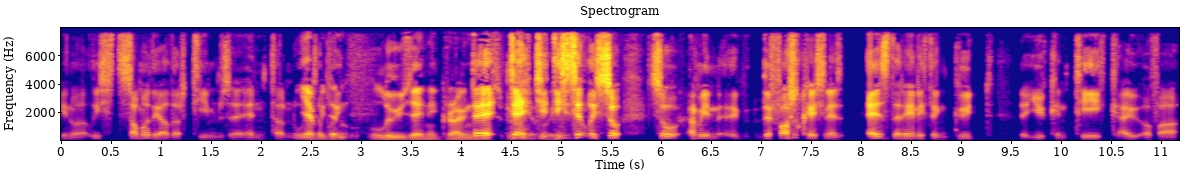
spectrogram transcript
you know, at least some of the other teams, uh, Inter, notably, yeah, we didn't lose any ground. De- de- decently. So, so I mean, the first question is: Is there anything good that you can take out of a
